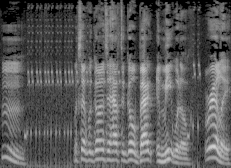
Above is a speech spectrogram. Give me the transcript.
Hmm. Looks like we're going to have to go back and meet with him. Really?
